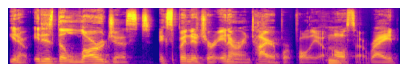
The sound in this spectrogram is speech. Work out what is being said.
you know, it is the largest expenditure in our entire portfolio, hmm. also, right?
